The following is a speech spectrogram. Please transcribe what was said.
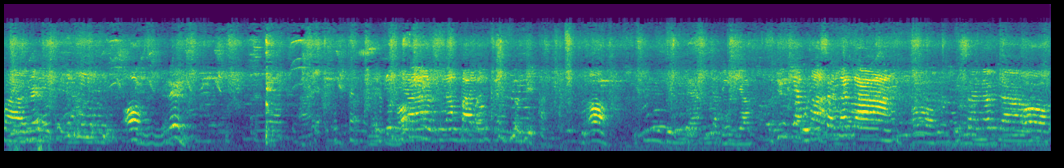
pa. Oh, Ren. Ito yan. Ilang balong kanyo niya. Oh. Julia. Julia Uy, pa. isa na lang. Oh, isa na lang. Oh.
